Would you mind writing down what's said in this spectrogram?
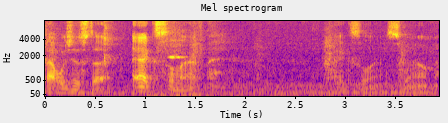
That was just an excellent, excellent swim.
